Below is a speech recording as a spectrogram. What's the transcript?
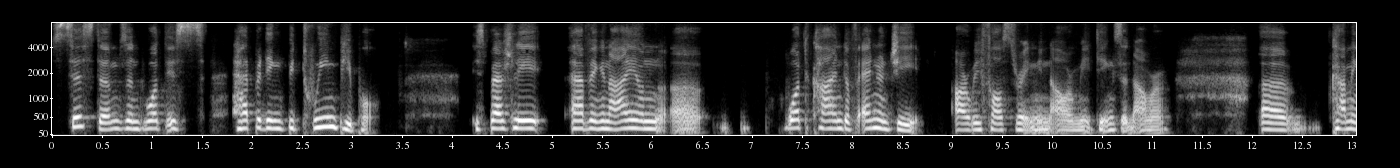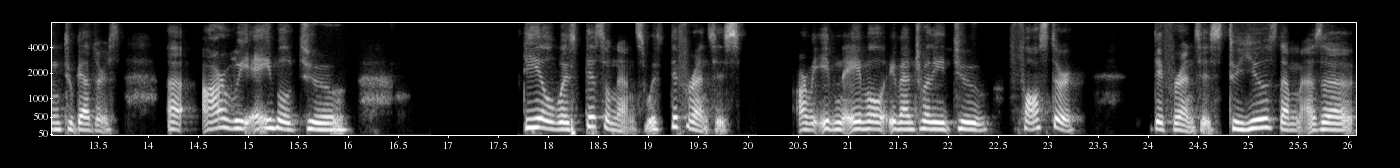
systems and what is happening between people, especially having an eye on uh, what kind of energy are we fostering in our meetings and our uh, coming togethers. Uh, are we able to deal with dissonance, with differences? Are we even able eventually to foster differences, to use them as a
